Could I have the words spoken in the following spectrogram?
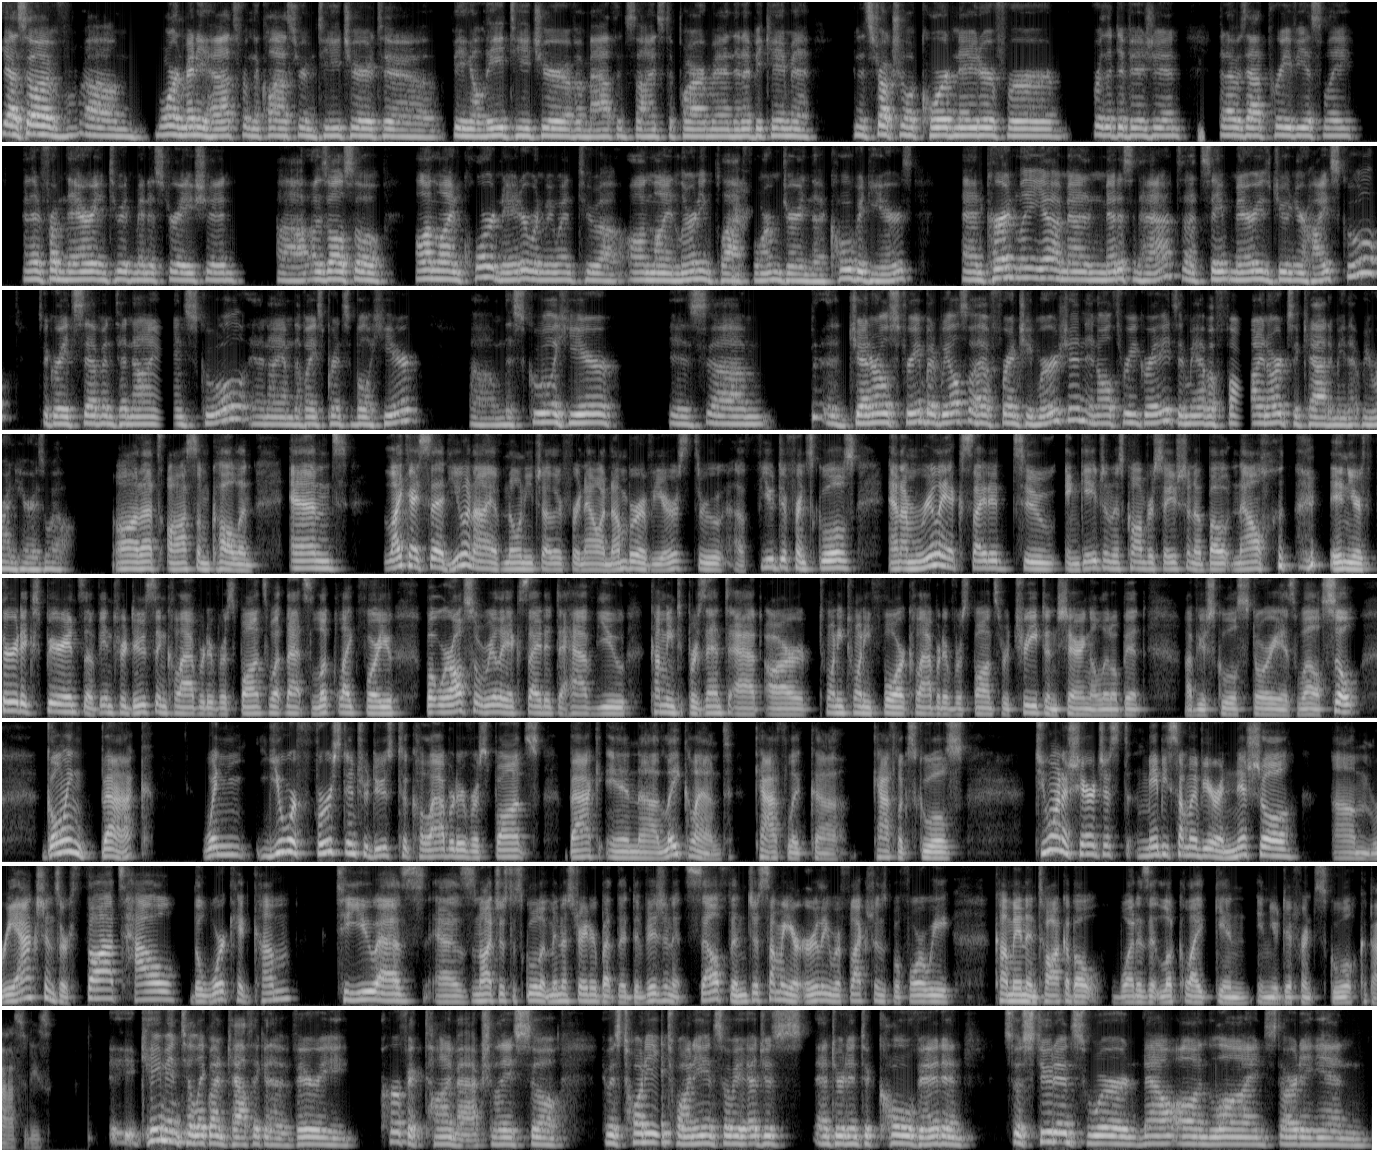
Yeah, so I've um, worn many hats from the classroom teacher to being a lead teacher of a math and science department. Then I became a, an instructional coordinator for for the division that I was at previously. And then from there into administration. Uh, I was also online coordinator when we went to an online learning platform during the COVID years. And currently, yeah, I'm in Medicine Hat at St. Mary's Junior High School. It's a grade seven to nine school, and I am the vice principal here. Um, the school here is um, a general stream, but we also have French immersion in all three grades, and we have a fine arts academy that we run here as well. Oh, that's awesome, Colin. And like I said, you and I have known each other for now a number of years through a few different schools. And I'm really excited to engage in this conversation about now, in your third experience of introducing collaborative response, what that's looked like for you. But we're also really excited to have you coming to present at our 2024 collaborative response retreat and sharing a little bit of your school story as well. So, going back, when you were first introduced to collaborative response, back in uh, Lakeland Catholic uh, Catholic schools. Do you want to share just maybe some of your initial um, reactions or thoughts, how the work had come to you as as not just a school administrator, but the division itself, and just some of your early reflections before we come in and talk about what does it look like in in your different school capacities? It came into Lakeland Catholic at a very perfect time, actually. So it was 2020 and so we had just entered into covid and so students were now online starting in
